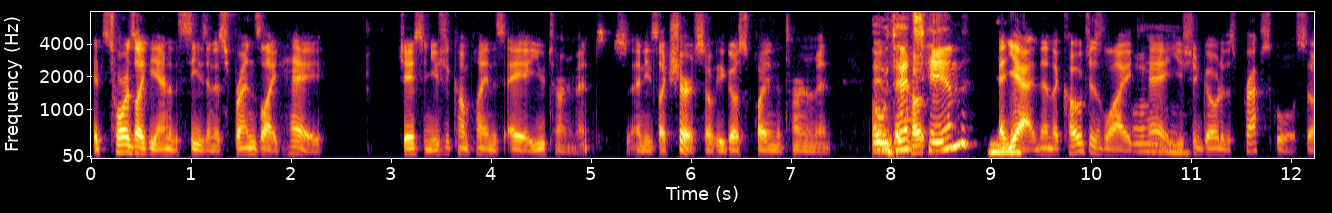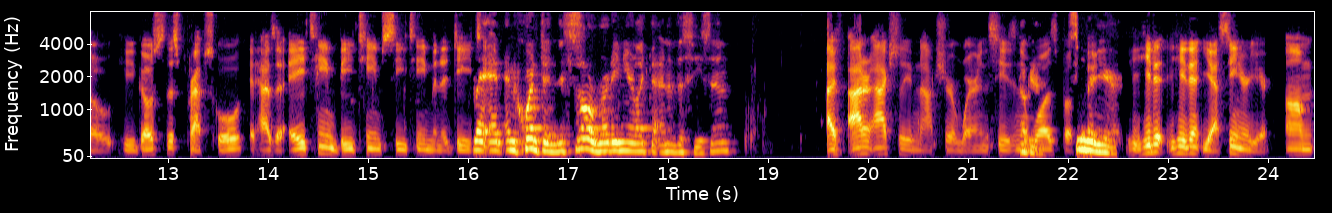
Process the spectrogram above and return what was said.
It's towards like the end of the season. His friend's like, "Hey, Jason, you should come play in this AAU tournament." And he's like, "Sure." So he goes to play in the tournament. Oh, that's co- him. And yeah, and then the coach is like, "Hey, you oh. should go to this prep school." So he goes to this prep school. It has an A team, B team, C team, and a D team. Right, and, and Quentin, this is already near like the end of the season. I I don't actually am not sure where in the season okay. it was, but senior like, year. He, he did he didn't yeah senior year. Um,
